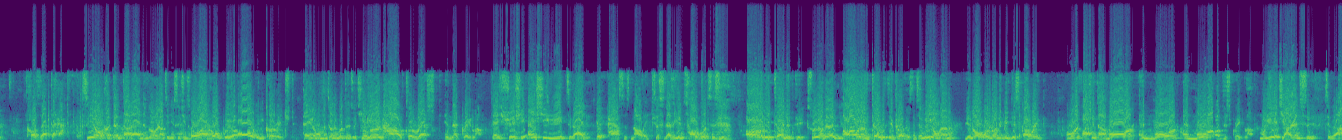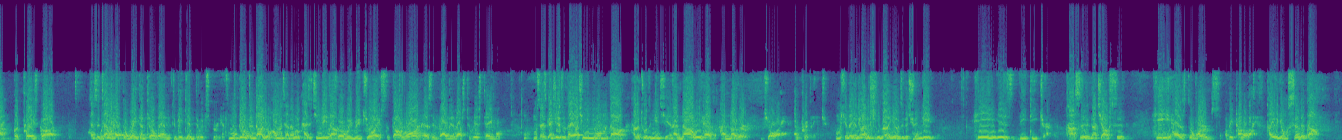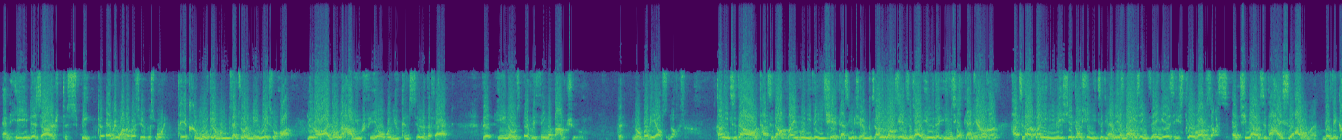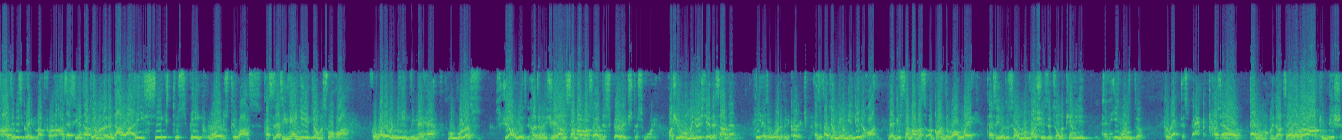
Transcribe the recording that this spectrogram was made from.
cause that to happen. 只有何等大的爱能够让这件事情 So 能够 I 发生。 hope we are all encouraged 但愿我们都能够得着激 to 励， learn how to rest in that great love. 来学习安息于这个爱里。 It passes knowledge. 这实在是远超过知识， All of eternity. 所有的 All of eternity, brothers and 整个 sisters. 永恒， You know what we're going to be discovering? 我们会发现到， More and more and more of this great love. 我们越加认识这个爱。 But praise God, 但是 we 在 don't 我 have to wait until then to begin to experience 我 it. 们不用等到永恒，我们才能够开始经历到。 So we rejoice that our Lord has invited us to His table, 我们实在是感谢主，他邀请我们到他的桌子面前。 and now we have another joy and privilege. 我们现在有另外一个喜乐，也有这个权利。 He is the teacher. 他是那教师， He has the words of eternal life. 他有永生的道， And He desires to speak to every one of us here this morning. 他也渴慕对我们在座的每一位说话。 You know, I don't know how you feel when you consider the fact that He knows everything about you that nobody else knows. 当你知道他知道关乎你的一切，但是有些人不知道 He 这 knows 些 things about you that you 你 don't 感觉 know 如 about 何 you.？他知道关于你的一些东西，你自己都 And 不 the 知道。 amazing thing is, He still loves us. 更奇妙的是，他还是爱我们， But because of His great love for 但 us, 是因为他对我们何等大的爱， He seeks to speak words to us 他实在是愿意对我们说话。 for whatever need we may have. 我们不论是需要有何等的需要 Maybe，some of us are discouraged this morning. 或许我们有一些的上胆， He has a word of encouragement. 但是他对我们有勉励的话语。 Maybe some of us are going the wrong way, 但是有的时候我们或许是走了偏离 and He wants to direct us back. 他想要带领我们回到这。 Whatever our condition,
